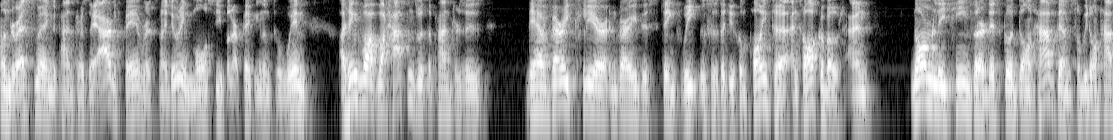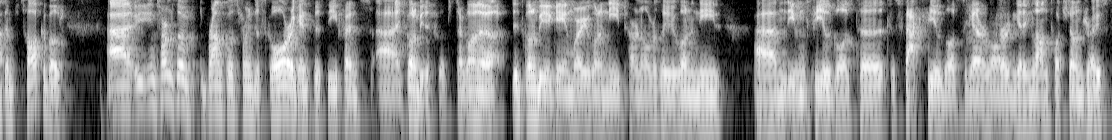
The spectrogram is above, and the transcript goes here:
underestimating the Panthers. They are the favourites, and I do think most people are picking them to win. I think what, what happens with the Panthers is they have very clear and very distinct weaknesses that you can point to and talk about. And normally teams that are this good don't have them, so we don't have them to talk about. Uh, in terms of the Broncos trying to score against this defense, uh, it's going to be difficult. They're going to. It's going to be a game where you're going to need turnovers, or you're going to need um, even field goals to to stack field goals together rather than getting long touchdown drives.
